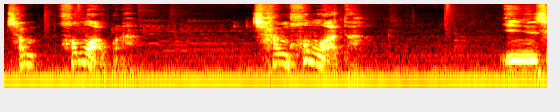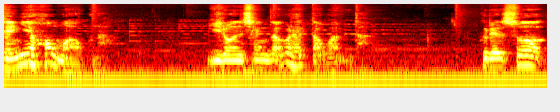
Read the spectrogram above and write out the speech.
참 허무하구나. 참 허무하다. 인생이 허무하구나. 이런 생각을 했다고 합니다. 그래서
